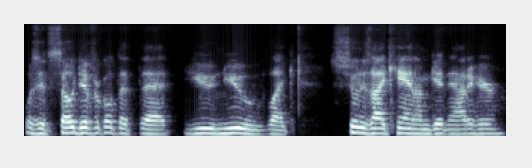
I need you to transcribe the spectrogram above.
was it so difficult that that you knew like soon as I can I'm getting out of here?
